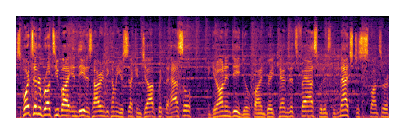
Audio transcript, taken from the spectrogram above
Sports Center brought to you by Indeed. Is hiring becoming your second job? Quit the hassle and get on Indeed. You'll find great candidates fast with Instant Match. Just sponsor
